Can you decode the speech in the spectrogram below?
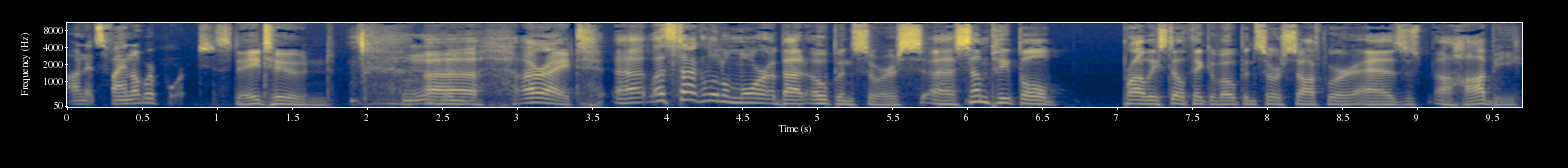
on its final report. Stay tuned. Mm-hmm. Uh, all right. Uh, let's talk a little more about open source. Uh, some people probably still think of open source software as a hobby.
